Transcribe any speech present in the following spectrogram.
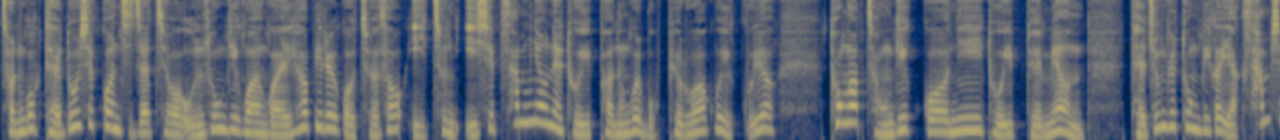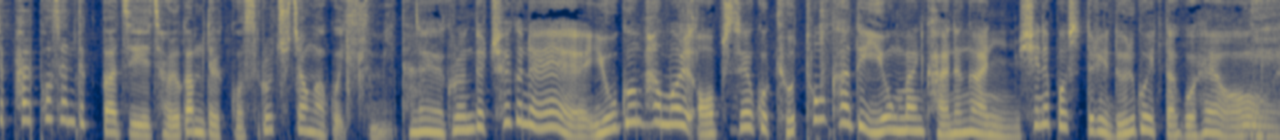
전국 대도시권 지자체와 운송기관과의 협의를 거쳐서 2023년에 도입하는 걸 목표로 하고 있고요. 통합 정기권이 도입되면 대중교통비가 약 38%까지 절감될 될 것으로 추정하고 있습니다. 네, 그런데 최근에 요금함을 없애고 교통카드 이용만 가능한 시내버스들이 늘고 있다고 해요. 네.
